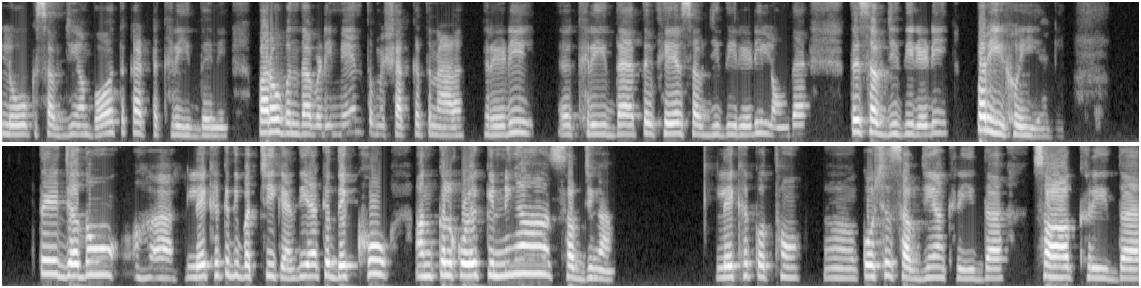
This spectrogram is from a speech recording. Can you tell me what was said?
ਲੋਕ ਸਬਜ਼ੀਆਂ ਬਹੁਤ ਘੱਟ ਖਰੀਦਦੇ ਨੇ ਪਰ ਉਹ ਬੰਦਾ ਬੜੀ ਮਿਹਨਤ ਮਸ਼ੱਕਤ ਨਾਲ ਰੇੜੀ ਅਹ, ਖਰੀਦਦਾ ਹੈ ਤੇ ਫਿਰ ਸਬਜ਼ੀ ਦੀ ਰੇੜੀ ਲਾਉਂਦਾ ਹੈ ਤੇ ਸਬਜ਼ੀ ਦੀ ਰੇੜੀ ਭਰੀ ਹੋਈ ਹੈਗੀ। ਤੇ ਜਦੋਂ ਅਹ, ਲੇਖਕ ਦੀ ਬੱਚੀ ਕਹਿੰਦੀ ਹੈ ਕਿ ਦੇਖੋ ਅੰਕਲ ਕੋਲੇ ਕਿੰਨੀਆਂ ਸਬਜ਼ੀਆਂ ਲੇਖਕ ਉੱਥੋਂ ਕੁਝ ਸਬਜ਼ੀਆਂ ਖਰੀਦਦਾ ਸਾਗ ਖਰੀਦਦਾ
